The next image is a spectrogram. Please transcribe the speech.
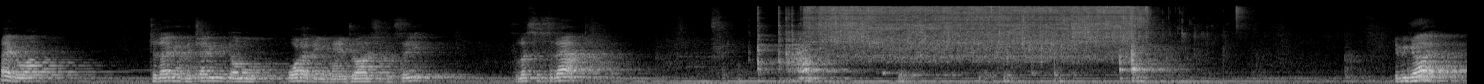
Hey everyone, today we have a JD Macdonald auto beam hand dryer as you can see. So let's test it out. Here we go.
